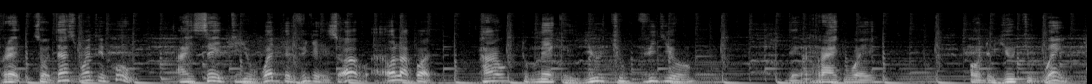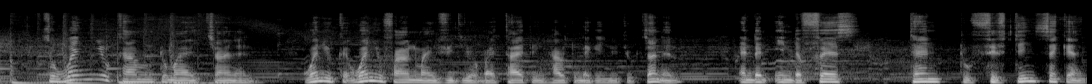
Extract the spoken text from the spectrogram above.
Great, so that's what the hope. I said to you what the video is all, all about. How to make a YouTube video the right way or the YouTube way. So when you come to my channel, when you when you found my video by typing how to make a YouTube channel, and then in the first 10 to 15 seconds,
